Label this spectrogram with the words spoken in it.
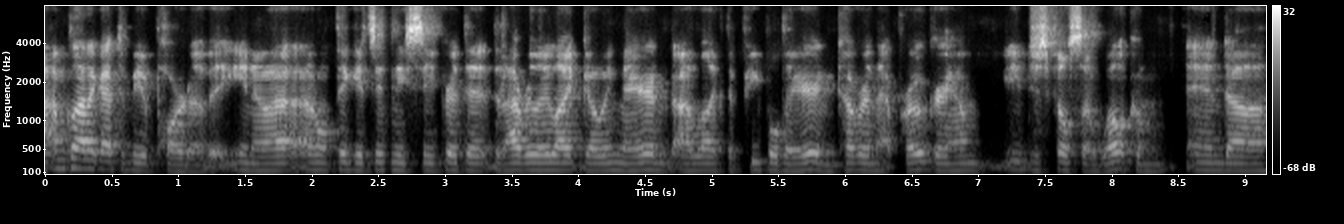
I'm glad I got to be a part of it. You know, I, I, don't think it's any secret that, that I really like going there and I like the people there and covering that program. You just feel so welcome. And uh,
